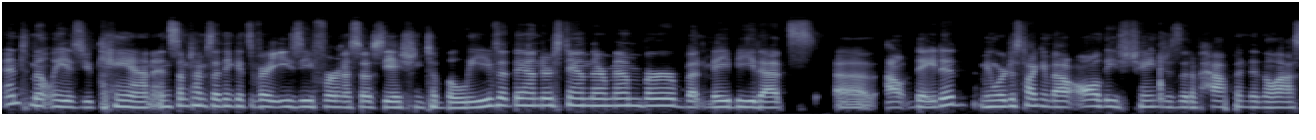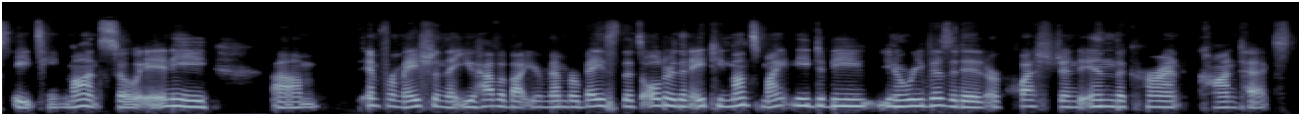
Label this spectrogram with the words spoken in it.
intimately as you can. And sometimes I think it's very easy for an association to believe that they understand their member, but maybe that's uh, outdated. I mean, we're just talking about all these changes that have happened in the last 18 months. So any um, information that you have about your member base that's older than 18 months might need to be you know revisited or questioned in the current context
